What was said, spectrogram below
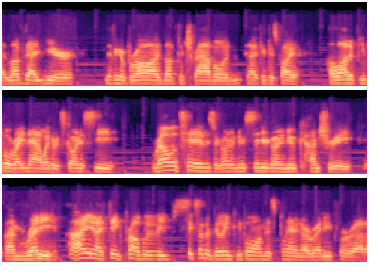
I love that year. Living abroad, love to travel, and, and I think there's probably a lot of people right now, whether it's going to see relatives or going to a new city or going to a new country. I'm ready. I and I think probably six other billion people on this planet are ready for uh,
